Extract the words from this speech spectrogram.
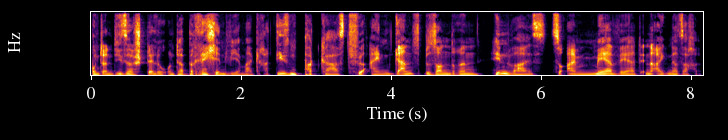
Und an dieser Stelle unterbrechen wir mal gerade diesen Podcast für einen ganz besonderen Hinweis zu einem Mehrwert in eigener Sache.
